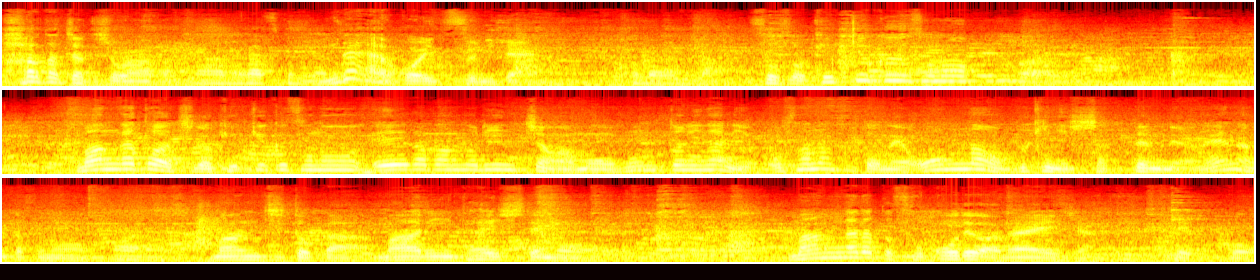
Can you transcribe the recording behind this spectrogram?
腹立っちゃってしょうがなかっああムカつくなんだよこいつみたいな。くこの女そうそう結局その漫画とは違う結局その映画版のりんちゃんはもう本当に何幼さとね女を武器にしちゃってんだよね。なんかその万事とか周りに対しても漫画だとそこではないじゃん。結構。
